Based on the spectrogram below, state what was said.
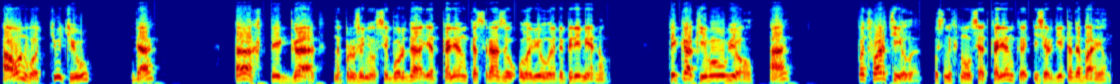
А он вот тю-тю, да?» «Ах ты, гад!» — напружинился Бурда, и от коленка сразу уловил эту перемену. «Ты как его увел, а?» «Подфартило», — усмехнулся от коленка и сердито добавил.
